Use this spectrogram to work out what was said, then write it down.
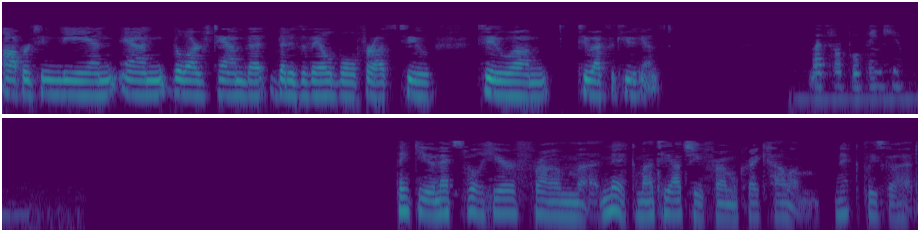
opportunity and the large TAM that is available for us to Um, execute against. That's helpful. Thank you. Thank you. Next, we'll hear from Nick Mattiacci from Craig-Hallum. Nick, please go ahead.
